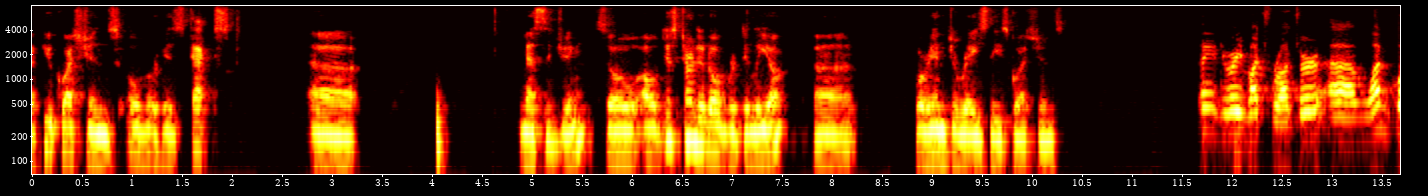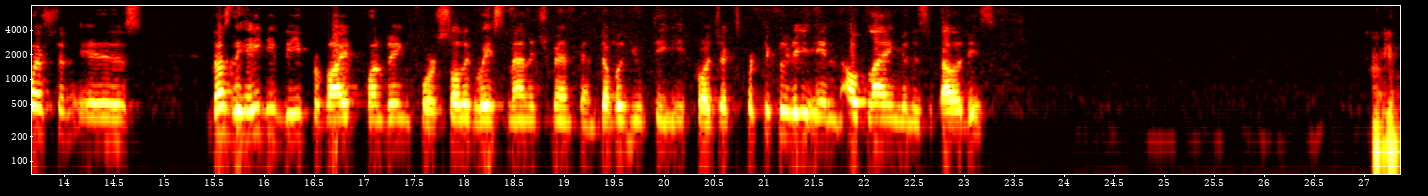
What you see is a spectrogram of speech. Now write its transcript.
a, few questions over his text uh, messaging. So I'll just turn it over to Leo uh, for him to raise these questions. Thank you very much, Roger. Um, one question is, does the ADB provide funding for solid waste management and WTE projects, particularly in outlying municipalities? Okay.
